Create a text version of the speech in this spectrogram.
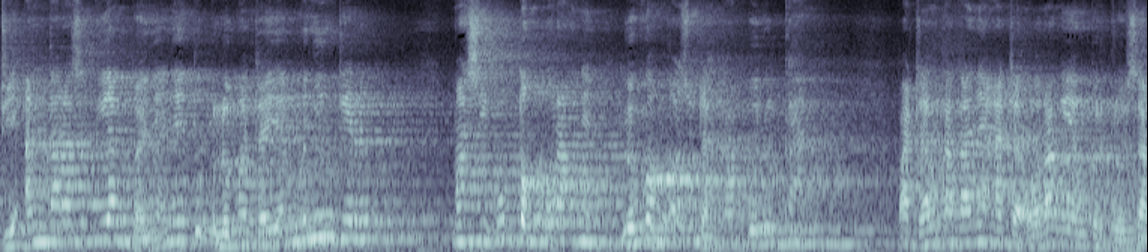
di antara sekian banyaknya itu belum ada yang menyingkir, masih utuh orangnya. Loh kok kok sudah kabulkan? Padahal katanya ada orang yang berdosa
